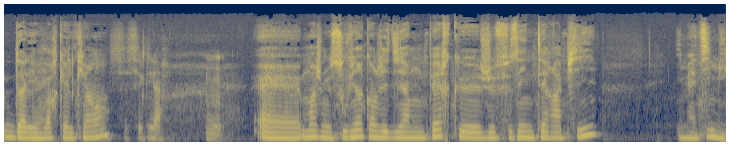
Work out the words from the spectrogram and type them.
d'aller Ouais. voir quelqu'un, Ça, c'est clair. Euh, moi, je me souviens quand j'ai dit à mon père que je faisais une thérapie, il m'a dit mais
